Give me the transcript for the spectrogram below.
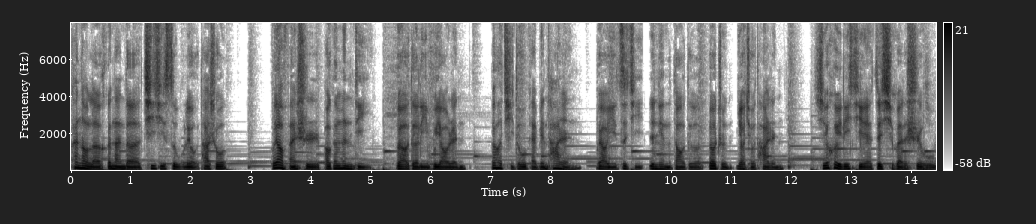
看到了河南的七七四五六，他说：“不要凡事刨根问底，不要得理不饶人，不要企图改变他人，不要以自己认定的道德标准要求他人。学会理解最奇怪的事物，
